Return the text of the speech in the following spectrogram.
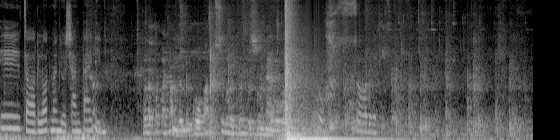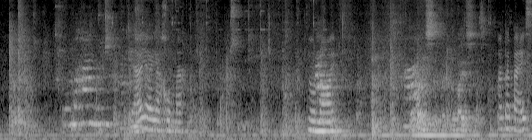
ที่จอดรถมันอยู่ชั้นใต้ดิน Kolla, tappa handen. Du går absolut inte sån här och โซเลยอย่าอย่าอย่าคมมาหนูน้อย Akta bajset, akta bajset. แล้วไปไปส์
